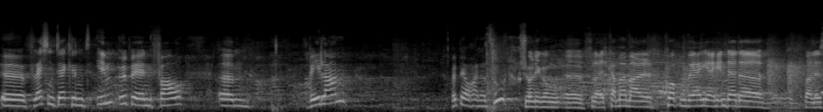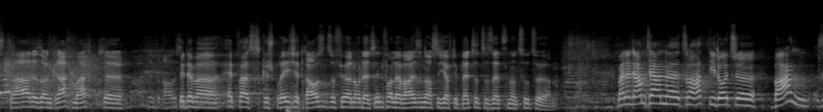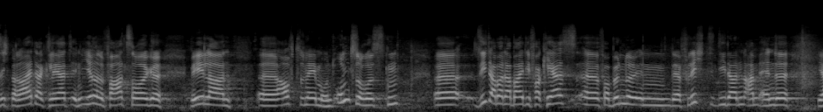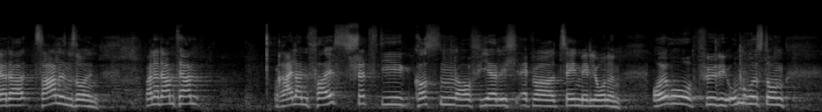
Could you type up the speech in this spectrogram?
äh, flächendeckend im ÖPNV ähm, WLAN. Hört mir auch einer zu? Entschuldigung, äh, vielleicht kann man mal gucken, wer hier hinter der Balustrade so einen Krach macht. Äh, bitte mal etwas Gespräche draußen zu führen oder sinnvollerweise noch sich auf die Plätze zu setzen und zuzuhören. Meine Damen und Herren, zwar hat die Deutsche Bahn sich bereit erklärt, in ihre Fahrzeuge WLAN äh, aufzunehmen und umzurüsten, äh, sieht aber dabei die Verkehrsverbünde in der Pflicht, die dann am Ende ja da zahlen sollen. Meine Damen und Herren, Rheinland-Pfalz schätzt die Kosten auf jährlich etwa 10 Millionen € für die Umrüstung.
